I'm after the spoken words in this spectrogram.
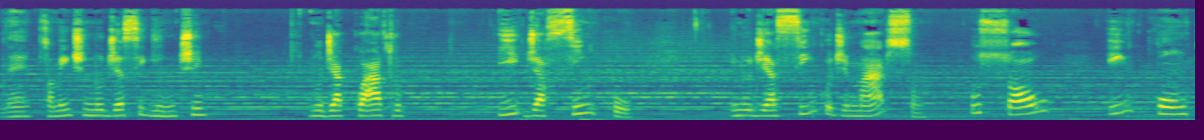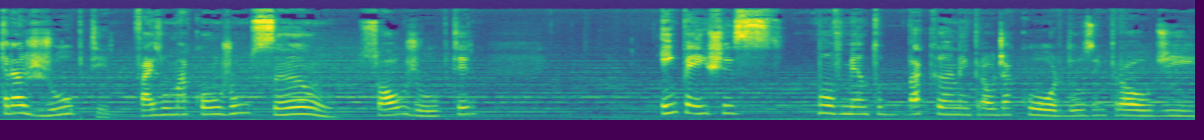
né? Somente no dia seguinte, no dia 4 e dia 5, e no dia 5 de março, o Sol encontra Júpiter, faz uma conjunção Sol-Júpiter em peixes, movimento bacana em prol de acordos, em prol de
